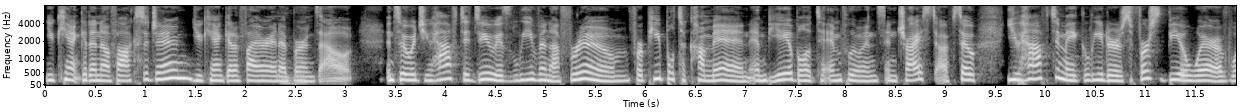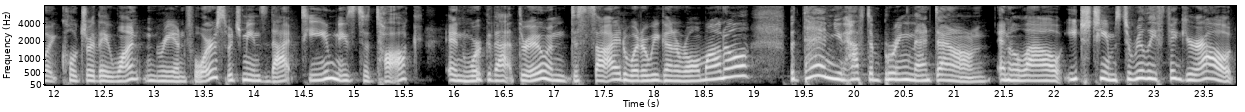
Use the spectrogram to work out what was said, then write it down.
you can't get enough oxygen, you can't get a fire and it mm-hmm. burns out. And so, what you have to do is leave enough room for people to come in and be able to influence and try stuff. So, you have to make leaders first be aware of what culture they want and reinforce, which means that team needs to talk and work that through and decide what are we going to role model. But then you have to bring that down and allow each teams to really figure out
